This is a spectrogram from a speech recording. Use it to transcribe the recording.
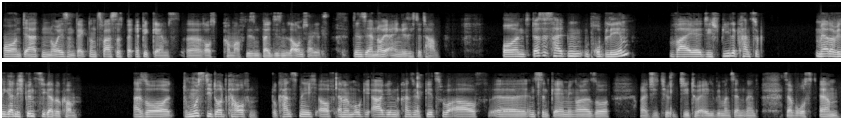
Und der hat ein neues entdeckt, und zwar ist das bei Epic Games äh, rausgekommen, auf diesem, bei diesem Launcher jetzt, den sie ja neu eingerichtet haben. Und das ist halt ein Problem, weil die Spiele kannst du mehr oder weniger nicht günstiger bekommen. Also du musst die dort kaufen. Du kannst nicht auf MMOGA gehen, du kannst nicht auf G2A, auf äh, Instant Gaming oder so, oder G2, G2A, wie man es ja nennt, ist ja Wurst. Ähm,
